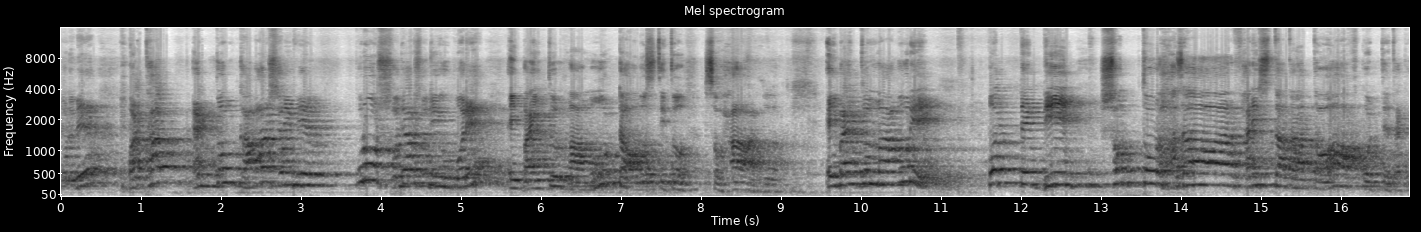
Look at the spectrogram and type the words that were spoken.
পড়বে। অর্থাৎ একদম কাবা শরীফের পুরো সোজাসুজি উপরে এই বাইতুল মামুরটা অবস্থিত। সুবহানাল্লাহ। এই বাইতুল মামুরে প্রত্যেক দিন সত্তর হাজার ফারিস্তা তারা তওয়াফ করতে থাকে।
